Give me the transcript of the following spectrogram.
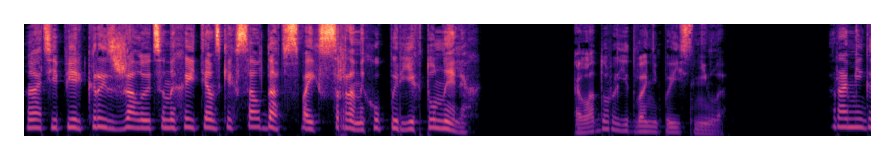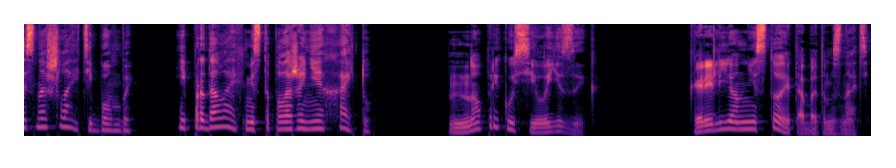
А теперь крыс жалуется на хаитянских солдат в своих сраных упырьих туннелях. Эладора едва не пояснила. Рамигас нашла эти бомбы и продала их местоположение Хайту. Но прикусила язык. Карельон не стоит об этом знать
